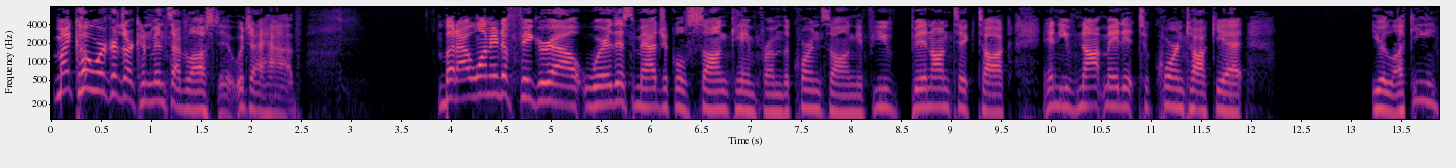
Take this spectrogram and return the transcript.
my coworkers are convinced I've lost it, which I have. But I wanted to figure out where this magical song came from, the corn song. If you've been on TikTok and you've not made it to corn talk yet, you're lucky.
